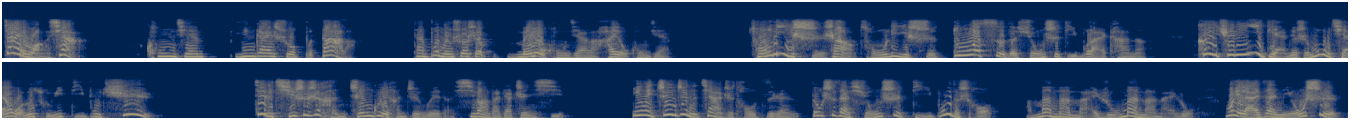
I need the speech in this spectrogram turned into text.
再往下空间应该说不大了，但不能说是没有空间了，还有空间。从历史上，从历史多次的熊市底部来看呢，可以确定一点，就是目前我们处于底部区域，这个其实是很珍贵、很珍贵的，希望大家珍惜。因为真正的价值投资人都是在熊市底部的时候啊，慢慢买入，慢慢买入，未来在牛市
